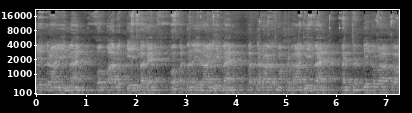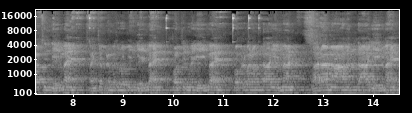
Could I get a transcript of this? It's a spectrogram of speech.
சேத்தராய மகன் ஓம் பார்வத்தியை மகன் ஓம் பத்மநயனாய மகன் பத்மராகசமப்பிரபாஜே மகன் பஞ்சபேதவாசிந்தே மகன் பஞ்சபிரமஸ்வரூபிந்தே மகன் ஓம் சின்மயை மகன் ஓம் பிரபலந்தாய மகன் பரமானந்தாய மகன்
